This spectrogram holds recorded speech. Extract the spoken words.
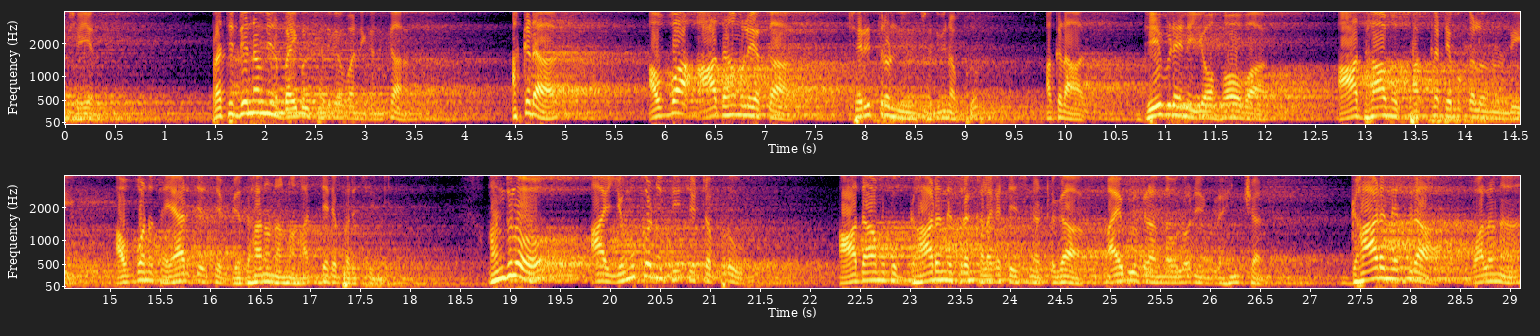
చేయను. ప్రతిదినం నేను బైబిల్ చదివేవాడిని కనుక అక్కడ అవ్వ ఆదాముల యొక్క చరిత్రను నేను చదివినప్పుడు అక్కడ దేవుడైన యోహోవా ఆదాము పక్కటెముకల నుండి అవ్వను తయారు చేసే విధానం నన్ను ఆశ్చర్యపరిచింది. అందులో ఆ ఎముకను తీసేటప్పుడు ఆదాముకు గాఢ నిద్ర కలగచేసినట్లుగా బైబిల్ గ్రంథంలో నేను గ్రహించాను. గాఢ నిద్ర వలన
